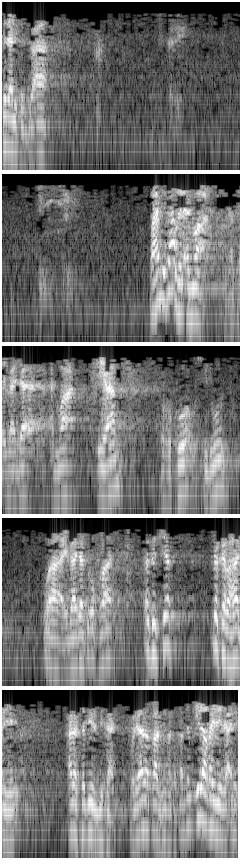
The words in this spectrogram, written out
كذلك الدعاء. وهذه بعض الأنواع. هناك عبادات أنواع الصيام والركوع والسجود وعبادات أخرى لكن الشيخ ذكر هذه على سبيل المثال ولهذا قال فيما تقدم إلى غير ذلك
